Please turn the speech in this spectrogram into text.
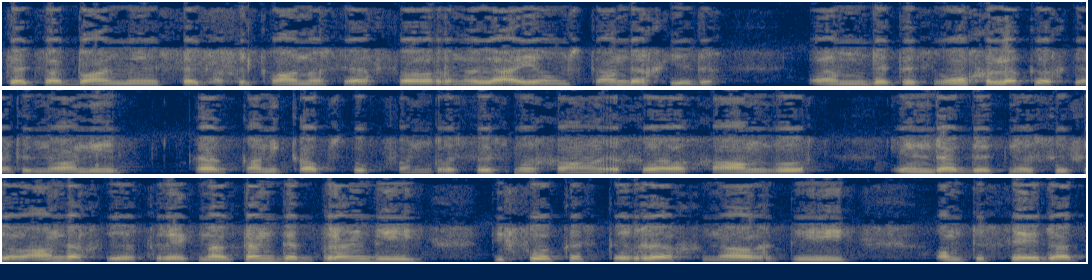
dit wat baie mense Suid-Afrikaners ervaar in hulle eie omstandighede. Ehm um, dit is ongelukkig dat dit nou aan die aan die kapstok van rasisme gehang, gehang word en dat dit nou soveel aandag weer trek. Maar ek dink dit bring die die fokus terug na die om te sê dat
